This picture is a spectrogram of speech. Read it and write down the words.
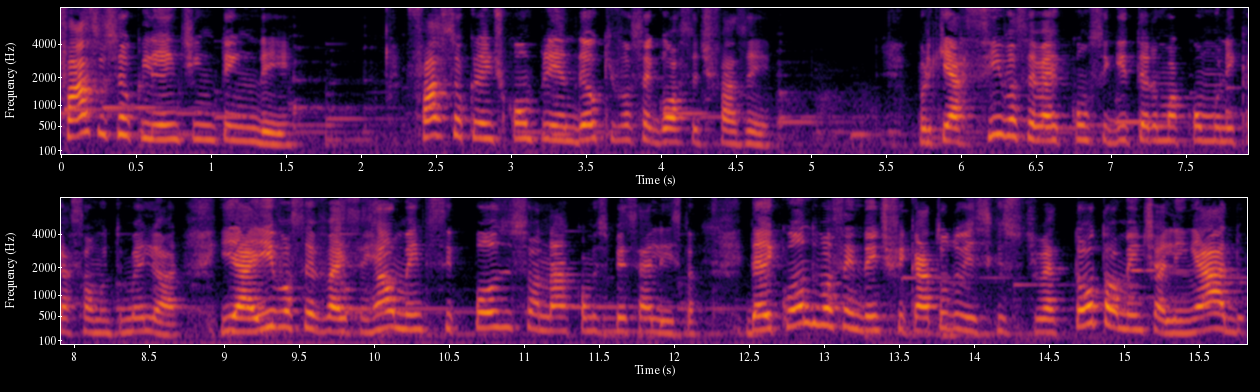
Faça o seu cliente entender. Faça o seu cliente compreender o que você gosta de fazer. Porque assim você vai conseguir ter uma comunicação muito melhor. E aí você vai realmente se posicionar como especialista. Daí, quando você identificar tudo isso, que isso estiver totalmente alinhado,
